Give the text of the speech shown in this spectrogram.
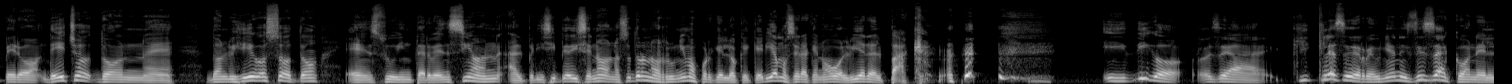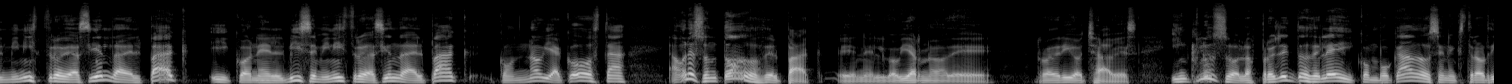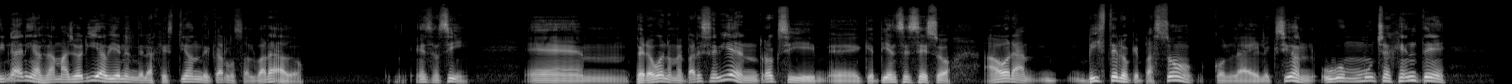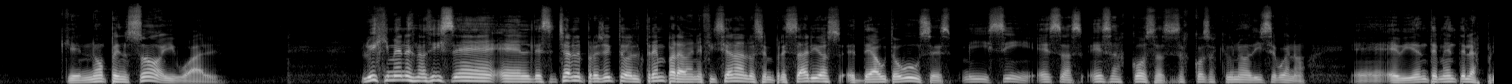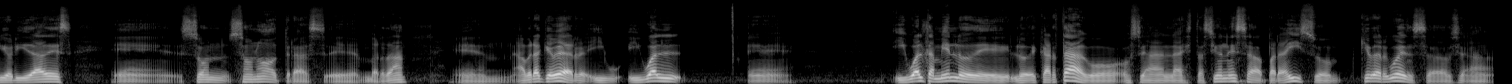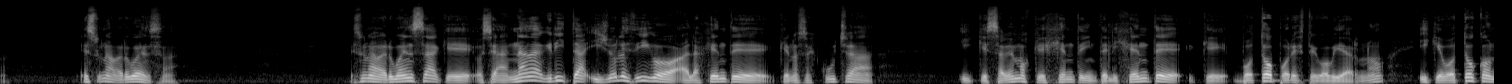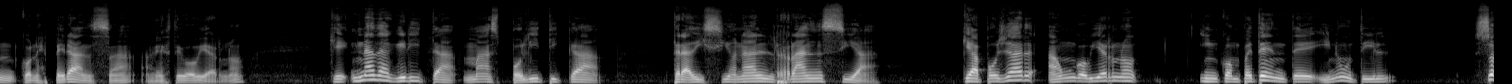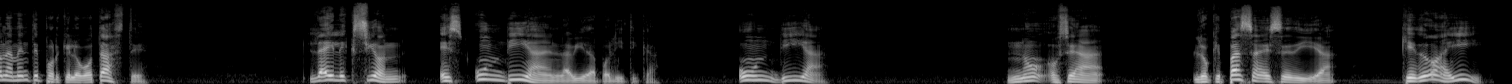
pero de hecho, don, eh, don Luis Diego Soto, en su intervención, al principio dice, no, nosotros nos reunimos porque lo que queríamos era que no volviera el PAC. y digo, o sea, ¿qué clase de reunión es esa con el ministro de Hacienda del PAC y con el viceministro de Hacienda del PAC, con Novia Costa? Ahora son todos del PAC en el gobierno de Rodrigo Chávez. Incluso los proyectos de ley convocados en extraordinarias, la mayoría vienen de la gestión de Carlos Alvarado. Es así. Em, pero bueno, me parece bien, Roxy, eh, que pienses eso. Ahora, ¿viste lo que pasó con la elección? Hubo mucha gente que no pensó igual. Luis Jiménez nos dice el desechar el proyecto del tren para beneficiar a los empresarios de autobuses. Y sí, esas, esas cosas, esas cosas que uno dice, bueno, eh, evidentemente las prioridades eh, son, son otras, eh, ¿verdad? habrá que ver. igual, igual también lo de, lo de Cartago, o sea, la estación esa Paraíso, qué vergüenza, o sea, es una vergüenza. Es una vergüenza que, o sea, nada grita, y yo les digo a la gente que nos escucha y que sabemos que es gente inteligente que votó por este gobierno y que votó con, con esperanza a este gobierno, que nada grita más política tradicional rancia que apoyar a un gobierno incompetente, inútil, solamente porque lo votaste la elección es un día en la vida política. Un día. No, o sea, lo que pasa ese día quedó ahí.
